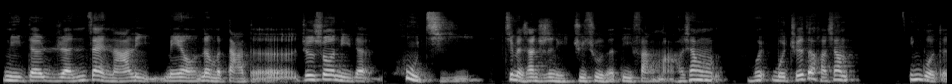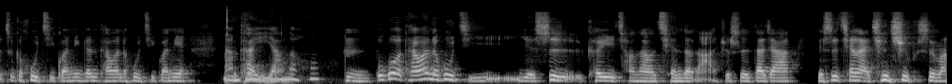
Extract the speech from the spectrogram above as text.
你的人在哪里没有那么大的，就是说你的户籍基本上就是你居住的地方嘛。好像我我觉得好像英国的这个户籍观念跟台湾的户籍观念不太一样的。嗯，不过台湾的户籍也是可以常常迁的啦，就是大家也是迁来迁去，不是吗？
